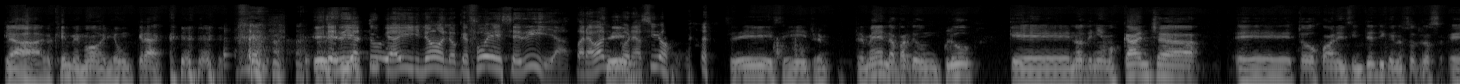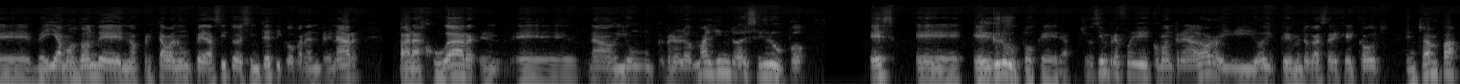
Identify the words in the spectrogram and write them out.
Claro, qué memoria, un crack. Ese día estuve ahí, ¿no? Lo que fue ese día, para Banco Sí. Nación. Sí, sí, tre- tremenda, aparte de un club que no teníamos cancha, eh, todos jugaban en sintético y nosotros eh, veíamos dónde nos prestaban un pedacito de sintético para entrenar, para jugar, eh, no, y un, pero lo más lindo de ese grupo es eh, el grupo que era. Yo siempre fui como entrenador y hoy que me toca ser head coach en Champa,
